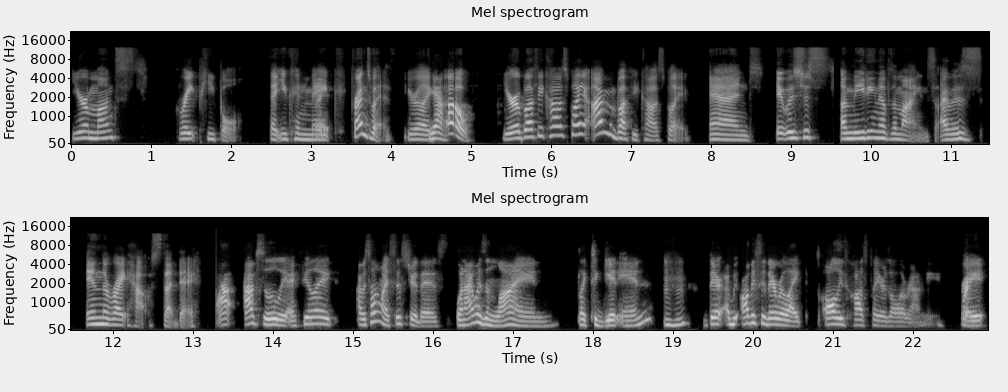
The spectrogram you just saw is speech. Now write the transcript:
you're amongst great people that you can make friends with. You're like, Yeah. oh, you're a Buffy cosplay. I'm a Buffy cosplay. And it was just a meeting of the minds. I was in the right house that day. A- absolutely. I feel like I was telling my sister this when I was in line, like to get in. hmm There, I mean, obviously, there were like all these cosplayers all around me, Right. right?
